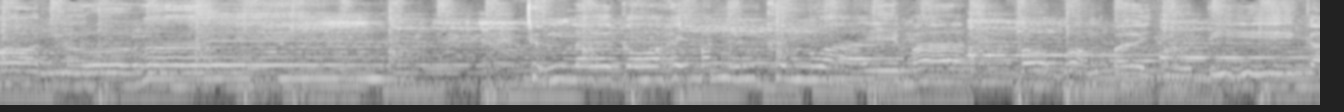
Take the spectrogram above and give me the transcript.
อ่อนเอ้ยถึงเลยก็ให้มันขึ้นไหวมา ก็มองไปอยู่ดีไกล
